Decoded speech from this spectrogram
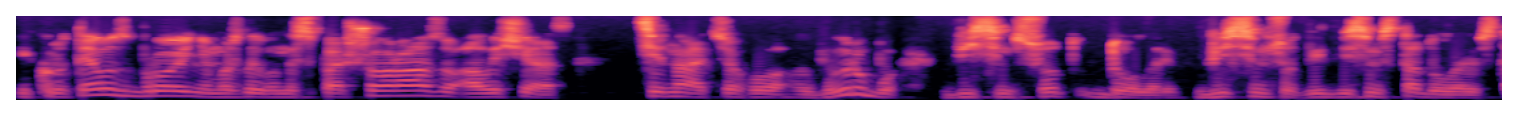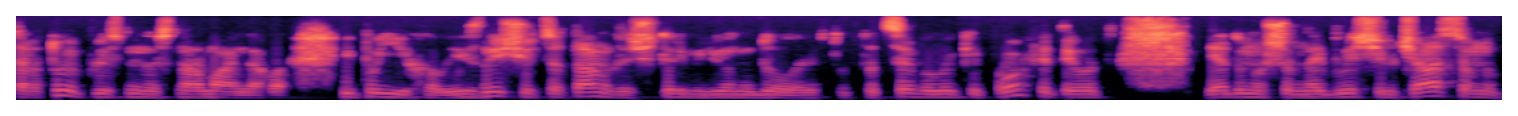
і круте озброєння, можливо, не з першого разу, але ще раз. Ціна цього виробу 800 доларів. 800, від 800 доларів стартує, плюс-мінус нормального, і поїхали. І знищується танк за 4 мільйони доларів. Тобто це великий профіт. І от я думаю, що найближчим часом,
